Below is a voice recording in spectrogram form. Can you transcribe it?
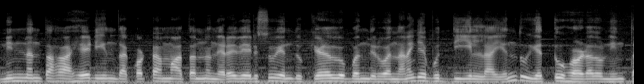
ನಿನ್ನಂತಹ ಹೇಡಿಯಿಂದ ಕೊಟ್ಟ ಮಾತನ್ನು ನೆರವೇರಿಸು ಎಂದು ಕೇಳಲು ಬಂದಿರುವ ನನಗೆ ಬುದ್ಧಿ ಇಲ್ಲ ಎಂದು ಎತ್ತು ಹೊರಡಲು ನಿಂತ.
